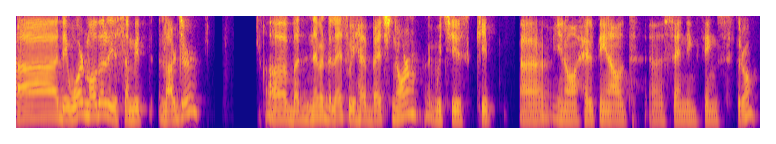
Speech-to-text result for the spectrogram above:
Uh, the world model is a bit larger, uh, but nevertheless, we have batch norm, which is keep uh, you know helping out uh, sending things through,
